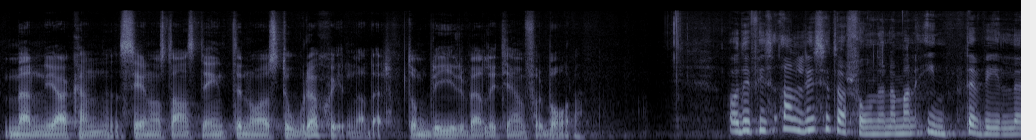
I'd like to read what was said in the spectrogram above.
Men jag kan se någonstans, det är inte några stora skillnader. De blir väldigt jämförbara. Och det finns aldrig situationer när man inte vill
